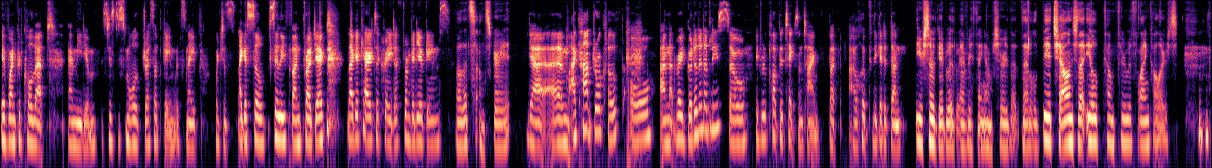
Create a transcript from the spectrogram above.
if one could call that a medium. It's just a small dress-up game with Snape, which is like a still silly fun project, like a character creator from video games. Oh, that sounds great. Yeah, um, I can't draw clothes, or I'm not very good at it at least, so it will probably take some time, but I'll hopefully get it done. You're so good with everything. I'm sure that that'll be a challenge that you'll come through with flying colors.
